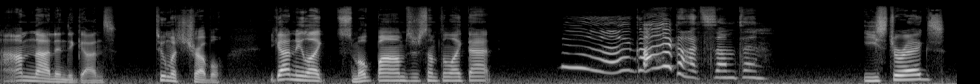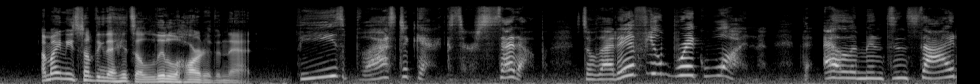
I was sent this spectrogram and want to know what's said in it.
I'm not into guns. Too much trouble. You got any, like, smoke bombs or something like that? I got something. Easter eggs? I might need something that hits a little harder than that. These plastic eggs are set up so that if you break one, the elements inside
